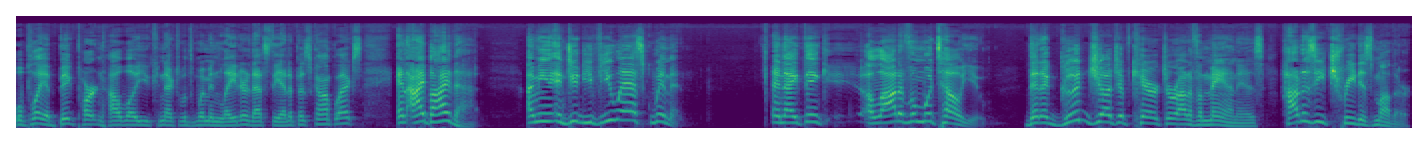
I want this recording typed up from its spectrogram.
will play a big part in how well you connect with women later. That's the Oedipus complex, and I buy that. I mean, and dude, if you ask women, and I think a lot of them would tell you that a good judge of character out of a man is how does he treat his mother?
